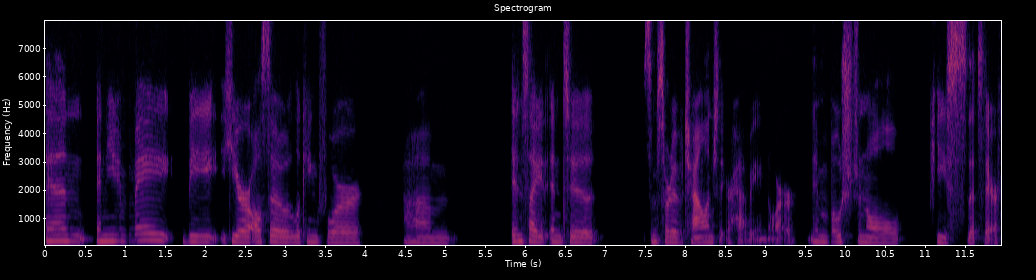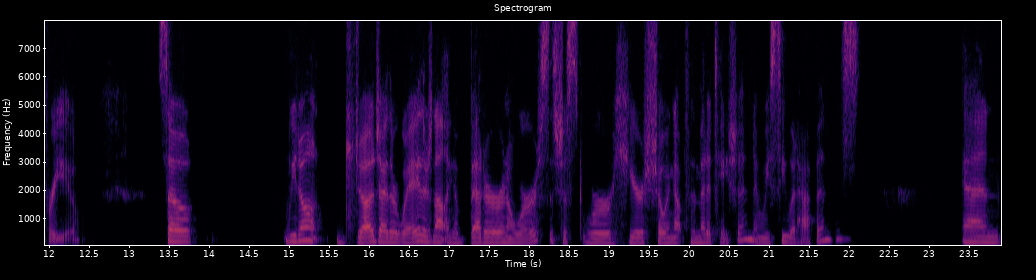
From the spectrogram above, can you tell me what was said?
And and you may be here also looking for um, insight into some sort of challenge that you're having or emotional piece that's there for you. So we don't judge either way. There's not like a better and a worse. It's just we're here showing up for the meditation and we see what happens. And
